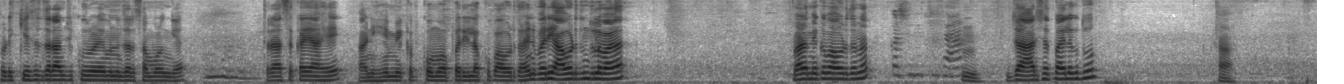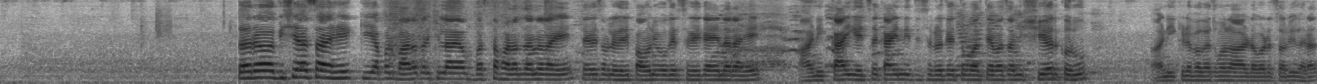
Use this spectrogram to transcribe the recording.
थोडे केस जरा आमचे कुरळे म्हणून जरा सांभाळून घ्या. तर असं काही आहे आणि हे मेकअप कोमा परीला खूप आवडतो. आहे ना परी? आवडतो ना तुला बाळा? बाळा मेकअप आवडतो ना? हम्म. जा आरशात पाहिलं का तू? हां. तर अ, विषय असा आहे की आपण बारा तारखेला बस्ता फाडायला जाणार आहे. त्यावेळेस आपल्या घरी पाहुणे वगैरे सगळे काय येणार आहे. आणि काय घ्यायचं काय नाही ते सगळं काही तुम्हाला तेव्हाच आम्ही शेअर करू. आणि इकडे बघा तुम्हाला आरडावाडा चालू आहे घरात.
